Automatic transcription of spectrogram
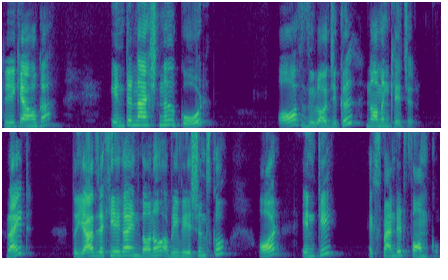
तो ये क्या होगा? International code of zoological nomenclature right तो याद रखिएगा इन दोनों अब्रीविएशंस को और इनके एक्सपैंडेड फॉर्म को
